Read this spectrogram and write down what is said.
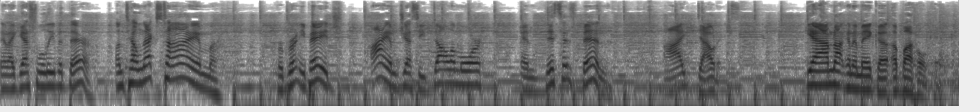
And I guess we'll leave it there. Until next time, for Brittany Page, I am Jesse Dollamore, and this has been I Doubt It. Yeah, I'm not going to make a, a butthole cake.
